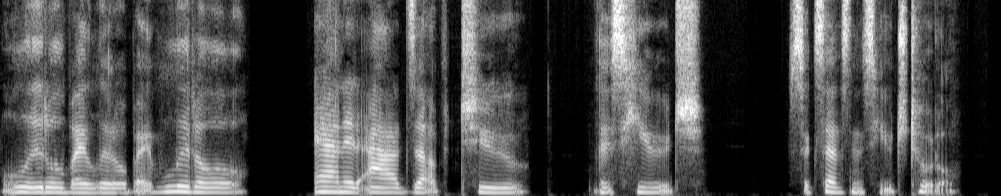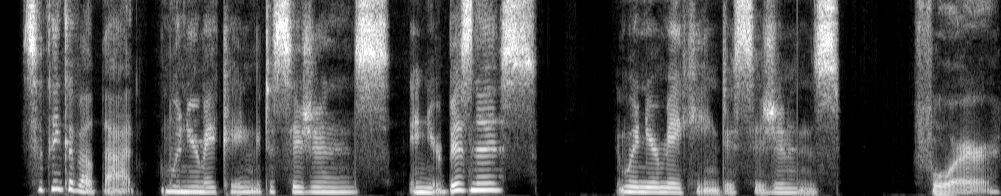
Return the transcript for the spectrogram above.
little by little by little and it adds up to this huge success and this huge total. So think about that when you're making decisions in your business, when you're making decisions for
